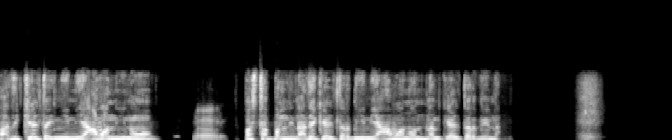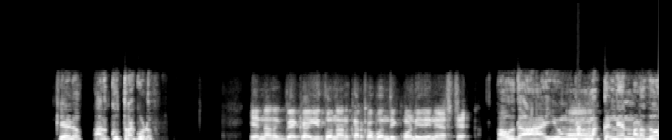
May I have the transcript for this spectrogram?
ಅದಕ್ಕೆ ಕೇಳ್ತಾ ಇದ್ದೀನಿ ನೀನ್ ಯಾವ ನೀನು? ಹಾ. ಫಸ್ಟ್ ಆಫ್ ಆಲ್ ನೀನ್ ಅದೇ ಕೇಳ್ತಾರ ನೀನ್ ಯಾವನು ಅಂತ ನಾನು ಕೇಳ್ತಾರ ನೀನ್ ಕೇಳು. ಅದ್ ಕುತ್ರ ಕೊಡು. ಏ ನನಗ್ ಬೇಕಾಗಿತ್ತು. ನಾನು ಕರ್ಕೊ ಬಂದ್ ಇಕ್ಕೊಂಡಿದೀನಿ ಅಷ್ಟೇ. ಹೌದಾ? ಇವ್. ನನ್ ಮಕ್ಕಳನ್ನ ಏನ್ ಮಾಡೋದು?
